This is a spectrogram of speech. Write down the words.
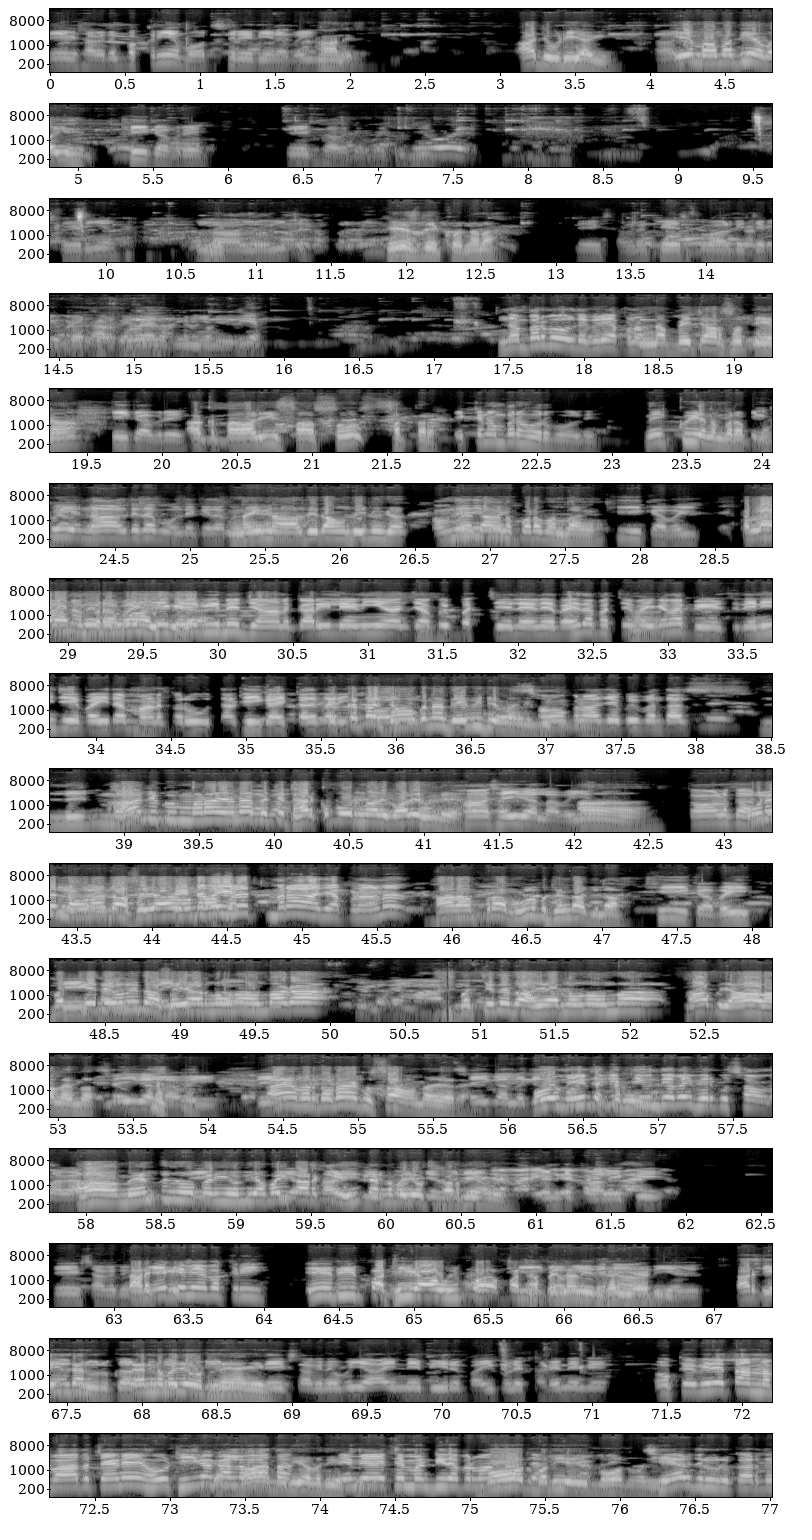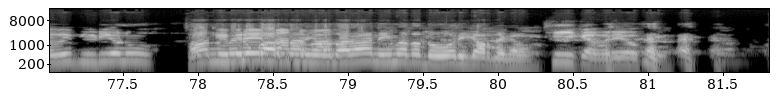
ਦੇਖ ਸਕਦੇ ਹੋ ਬੱਕਰੀਆਂ ਬਹੁਤ ਸਿਰੇ ਦੀਆਂ ਨੇ ਬਾਈ। ਹਾਂ ਦੇਖ। ਆ ਜੋੜੀ ਆ ਗਈ। ਇਹ ਮਾਮਾ ਦੀਆਂ ਬਾਈ ਇਹ। ਠੀਕ ਆ ਵੀਰੇ ਦੇਖ ਸਕਦੇ ਹੋ ਬਾਈ ਤੁਸੀਂ। ਕਿਹੜੀਆਂ? ਲਾਲ ਲੋਈ ਚ। ਫੇਸ ਦੇਖੋ ਇਹਨਾਂ ਦਾ। ਦੇਖ ਸਕਦੇ ਹੋ ਫੇਸ ਕੁਆਲਿਟੀ ਚੈੱਕ ਕਰ ਸਕਦੇ ਹੋ ਬੱਕਰੀਆਂ ਦੀ ਨੰਬਰ ਬੋਲ ਦੇ ਵੀਰੇ ਆਪਣਾ। 90413 ਠੀਕ ਆ ਵੀਰੇ। 41770 ਇੱਕ ਨੰਬਰ ਹੋਰ ਬੋਲ ਦੇ। ਨਹੀਂ ਇੱਕੋ ਹੀ ਆ ਨੰਬਰ ਆਪਣਾ। ਹੀ ਨਾਲ ਦੇ ਦਾ ਬੋਲ ਦੇ ਕਿਹਦਾ ਨਹੀਂ ਨਾਲ ਦੇ ਤਾਂ ਆਉਂਦੇ ਨਹੀਂਗਾ ਆਉਂਦੇ ਮੈਂ ਨੀ ਤਾਂ ਕੋਈ? ਅਨਪੜ੍ਹ ਬੰਦਾ ਗਾ ਠੀਕ ਆ ਬਾਈ। ਕੱਲਾ ਆਹ ਰੱਬ ਨੇ ਨੰਬਰ ਆ ਬਾਈ ਜੇ ਕਿਸੇ ਵੀਰ ਨੇ ਜਾਣਕਾਰੀ ਲੈਣੀ ਆ ਜਾਂ ਕੋਈ ਬੱਚੇ ਲੈਣੇ ਆ ਵੈਸੇ ਤਾਂ ਬੱਚੇ ਬਾਈ ਕਹਿੰਦਾ ਵੇਚਦੇ ਨਹੀਂ ਜੇ ਬਾਈ ਦਾ ਮਨ ਕਰੂ ਤਾਂ ਠੀਕ ਆ ਇੱਕ ਅੱਧ ਵਾਰੀ ਇੱਕ ਤਾਂ ਸ਼ੌਂਕ ਨਾਲ ਦੇ ਵੀ ਦੇਵਾਂਗੇ। ਸ਼ੌਂਕ ਨਾਲ ਜੇ ਕੋਈ ਬੰਦਾ ਹਾਂ ਜੇ ਕੋਈ ਮਣਾ ਹੈ ਨਾ ਵਿੱਚ ਠਰਕ ਭੋਰਨ ਵਾਲੇ ਵਾਲੇ ਹੁੰਦੇ ਆ। ਹਾਂ ਸਹੀ ਗੱਲ ਆ ਬਾਈ। ਹਾਂ। ਕਾਲ ਕਰ ਉਹਨੇ ਲਾਉਣਾ ਬਾਈ 10000 ਪਿੰਡ ਬਾਈ ਨਾ ਮਹਾਰਾਜ ਆਪਣਾ ਨਾ ਹਾਰਾਮਪੁਰਾ ਫੂਲ ਬਠਿੰਡਾ ਜ਼ਿਲ੍ਹਾ। ਠੀਕ ਆ ਬਾਈ। ਬੱਚੇ ਤੇ ਉਹਨੇ 10000 ਲਾਉਣਾ ਹੁੰਦਾਗਾ। ਬੱਚੇ ਤੇ 10000 ਲਾਉਣਾ ਹੁੰਦਾ ਹਾਂ 50 ਵਾਲਾ ਲੈਂਦਾ। ਸਹੀ ਗੱਲ ਆ ਬਾਈ। ਐ ਫਿਰ ਥੋੜਾ ਗੁੱਸਾ ਆਉਂਦਾ ਯਾਰ। ਸਹੀ ਗੱਲ ਆ। ਜਦੋਂ ਮਿਹਨਤ ਕੀਤੀ ਹੁੰਦੀ ਆ ਬਾਈ ਫਿਰ ਗੁੱਸਾ ਆਉਂਦਾਗਾ ਹਾਂ ਮਿਹਨਤ ਜੋ ਕਰੀ ਹੁੰਦੀ ਆ ਬਾਈ ਤੜਕੇ ਅਸੀਂ 3 ਵਜੇ ਉੱਠ ਖੜਦੇ ਆਂ। ਪਿੰਡ ਕਾਲੇ ਕੇ ਦੇਖ ਸਕਦੇ ਹੋ। ਤੜਕੇ। ਇਹ ਕਿਵੇਂ ਆ ਬੱਕਰੀ? ਇਹਦੀ ਪਾਠੀ ਆ ਉਹੀ ਪ- ਪੱਠਾ ਠੀਕ ਆ ਪਹਿਲਾਂ ਬਾਈ, ਨਹੀਂ ਦਿਖਾਈ ਇਹਦੇ ਨਾਲ ਹੈ ਦੀ ਆ ਵੀ। ਤੜਕੇ ਸ਼ੇਅਰ ਜ਼ਰੂਰ ਕਰ 3 ਵਜੇ ਉੱਠਦੇ ਆਂਗੇ। ਦੇਖ ਸਕਦੇ ਹੋ ਬਈ ਆ ਇੰਨੇ ਵੀਰ ਬਾਈ ਕੋਲੇ ਖੜੇ ਨੇਗੇ। ਓਕੇ ਵੀਰੇ ਧੰਨਵਾਦ ਚਹਿਣੇ ਹੋ ਠੀਕ ਆ ਗੱਲਬਾਤ? ਆ। ਇੱਥੇ ਮੰਡੀ ਦਾ ਪ੍ਰਬੰਧ ਬਹੁਤ ਵਧੀਆ ਜੀ ਬਹੁਤ ਵਧੀਆ। ਸ਼ੇਅਰ ਜ਼ਰੂਰ ਕਰ ਦਿਓ ਵੀ ਵੀਡੀਓ ਨੂੰ। ਸਾਨੂੰ ਵੀਰੇ, ਕਰਨਾ ਨਹੀਂ। ਆਉਂਦਾਗਾ ਨਹੀਂ ਮੈਂ ਤਾਂ ਦੋ ਵਾਰੀ ਕਰਦੇ ਕਰਾਂ। ਠੀਕ ਆ ਵੀਰੇ ਓਕੇ।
